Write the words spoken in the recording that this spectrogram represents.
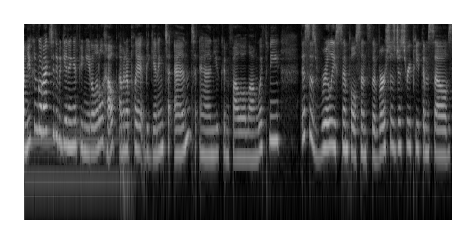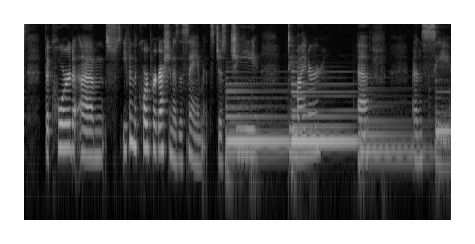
Um, you can go back to the beginning if you need a little help. I'm going to play it beginning to end, and you can follow along with me. This is really simple since the verses just repeat themselves. The chord, um, even the chord progression is the same. It's just G, D minor, F, and C.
